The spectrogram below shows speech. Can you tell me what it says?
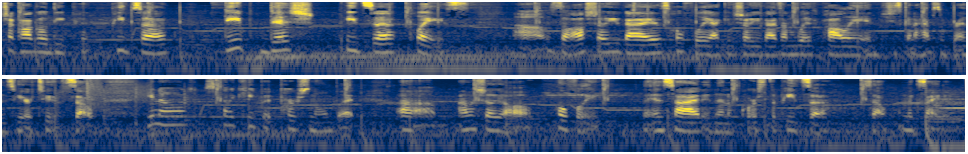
Chicago deep pizza, deep dish pizza place. Um, so I'll show you guys. Hopefully, I can show you guys. I'm with Polly, and she's gonna have some friends here too. So, you know, just gotta keep it personal. But um, I'm gonna show y'all hopefully the inside, and then of course the pizza. So I'm excited.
